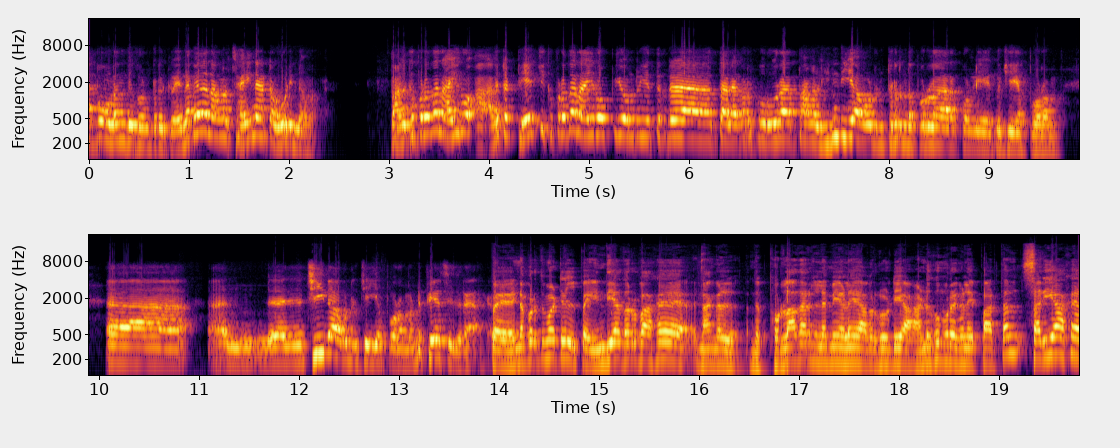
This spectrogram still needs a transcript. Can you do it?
இப்போ உணர்ந்து கொண்டிருக்கிறது. எனவே தான் நாங்கள் சைனாட்ட ஓடினவங்க அதுக்கப்புறம் தான் ஐரோ அவற்ற பேச்சுக்கு அப்புறம் தான் ஐரோப்பிய ஒன்றியத்தின் தலைவர் கூறுகிறார் தாங்கள் இந்தியாவுடன் திறந்த பொருளாதார கொள்கையை செய்ய போறோம். சீனாவுடன் செய்ய போறோம் என்று பேசுகிறார் இப்ப என்னை பொறுத்த மட்டும் இப்ப இந்தியா தொடர்பாக நாங்கள் அந்த பொருளாதார நிலைமைகளை அவர்களுடைய அணுகுமுறைகளை பார்த்தால் சரியாக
